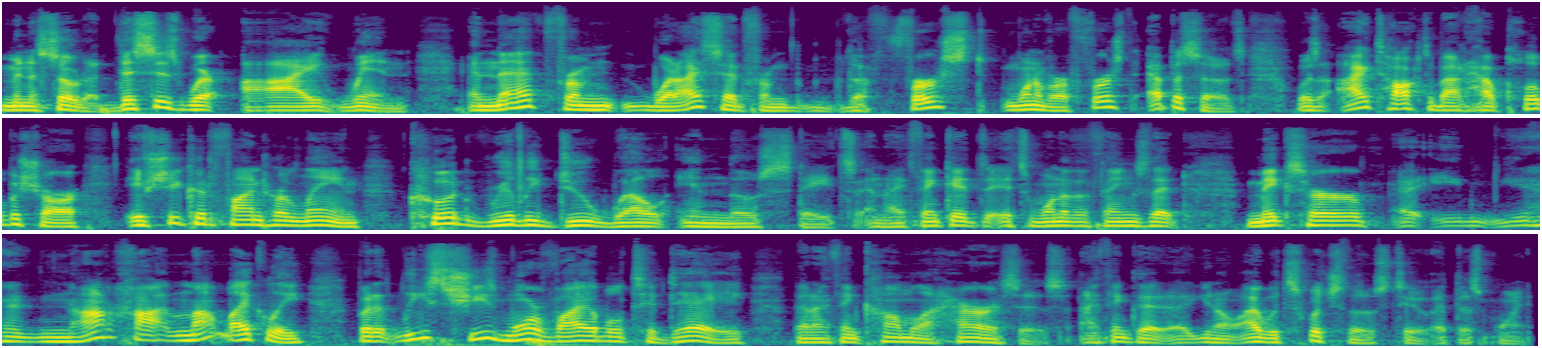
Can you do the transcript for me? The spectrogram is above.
Minnesota. This is where I win, and that from what I said from the first one of our first episodes was I talked about how Klobuchar, if she could find her lane, could really do well in those states, and I think it, it's one of the things that makes her uh, not hot, not likely, but at least she's more viable today than I think Kamala Harris is. I think that uh, you know I would switch those two at this point.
